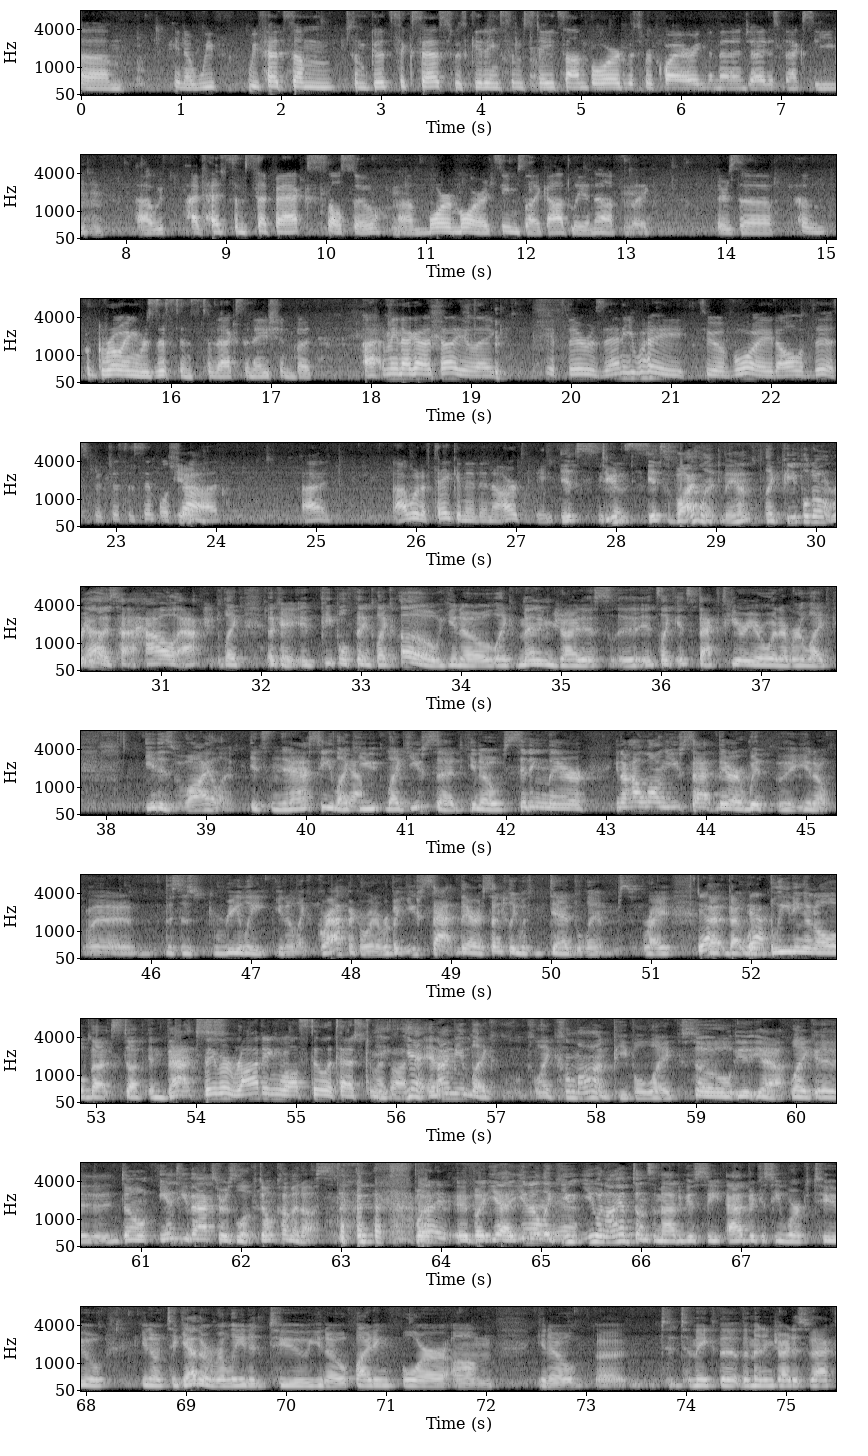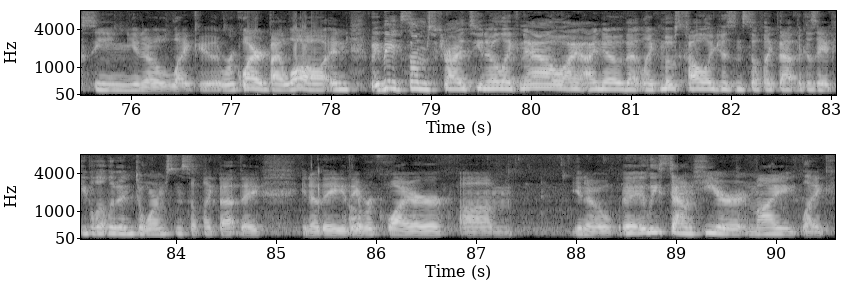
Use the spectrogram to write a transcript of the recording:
um, you know, we've we've had some some good success with getting some states on board with requiring the meningitis vaccine. Uh, we've I've had some setbacks also. Um, more and more, it seems like oddly enough, like there's a, a, a growing resistance to vaccination. But I, I mean, I gotta tell you, like if there was any way to avoid all of this with just a simple Yeah. shot, I I would have taken it in a heartbeat. It's dude, it's violent, man. Like people don't realize how, how actually like okay, it, people think like oh, you know, like meningitis. It's like it's bacteria or whatever. Like it is violent. It's nasty. Like Yeah. you like you said, you know, sitting there. You know how long you sat there with uh, you know. Uh, this is really you know like graphic or whatever, but you sat there essentially with dead limbs, right? Yeah, That that were yeah. bleeding and all of that stuff, and that's They were rotting while still attached to my body. yeah, and I mean, like, like, come on, people, like, so yeah, like, uh, don't anti-vaxxers look, don't come at us, but Right. uh, but yeah, you know, Right, like yeah. you you and I have done some advocacy advocacy work too, you know, together related to you know fighting for um, you know. Uh, to, to make the, the meningitis vaccine, you know, like uh, required by law. And we made some strides, you know, like now I, I know that like most colleges and stuff like that, because they have people that live in dorms and stuff like that, they, you know, they, they require, um, you know, at least down here in my, like,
